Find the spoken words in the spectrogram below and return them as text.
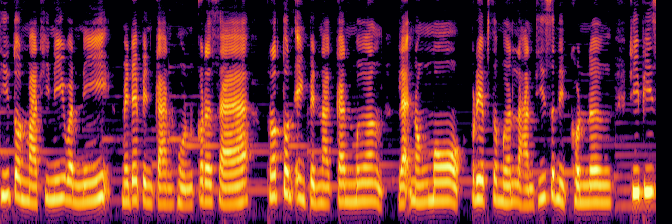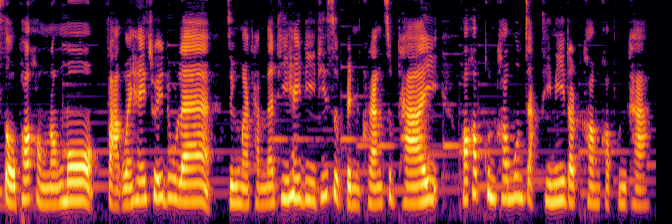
ที่ตนมาที่นี่วันนี้ไม่ได้เป็นการการโหนกระแส เพราะตนเองเป็นนักการเมือง และน้องโม เปรียบเสมือนหลานที่สนิทคนหนึ่งที่พี่โสพ่อของน้องโม ฝากไว้ให้ช่วยดูแล จึงมาทำหน้าที่ให้ดีที่สุดเป็นครั้งสุดท้าย ขอขอบคุณข้อมูลจากทีนี่ .com ขอบคุณค่ะ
